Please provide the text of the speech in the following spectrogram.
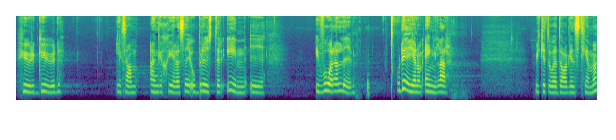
hur Gud liksom engagerar sig och bryter in i, i våra liv. Och det är genom änglar, vilket då är dagens tema.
